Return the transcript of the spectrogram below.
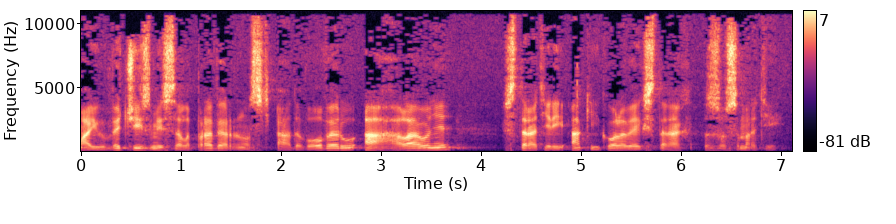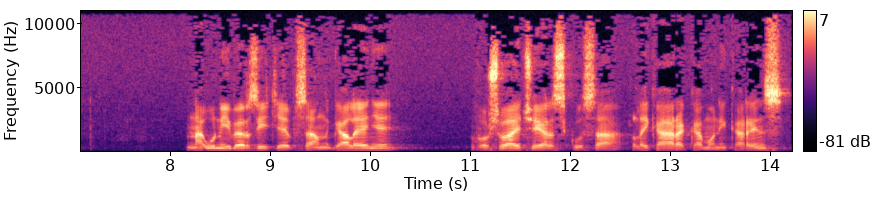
majú väčší zmysel pre vernosť a dôveru a hlavne stratili akýkoľvek strach zo smrti. Na univerzite v San Galéne vo Švajčiarsku sa lekárka Monika Rens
